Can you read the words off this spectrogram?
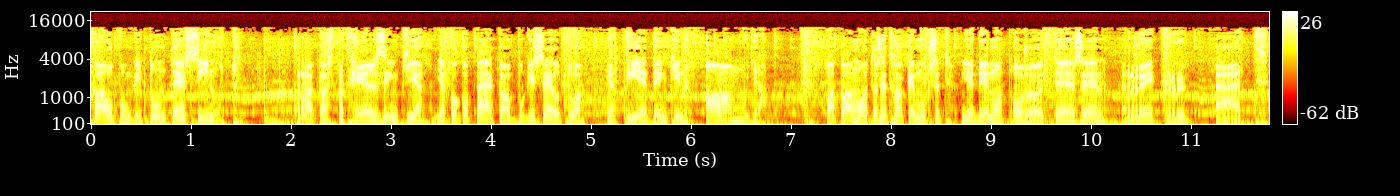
kaupunki tuntee sinut. Rakastat Helsinkiä ja koko pääkaupunkiseutua ja tietenkin aamuja. Vapaamuotoiset hakemukset ja demot osoitteeseen rekry at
